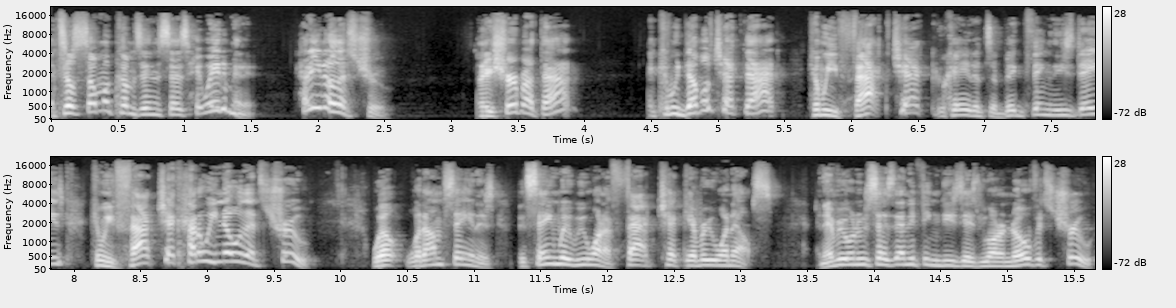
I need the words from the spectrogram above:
until someone comes in and says, Hey, wait a minute. How do you know that's true? Are you sure about that? And can we double check that? Can we fact check? Okay, that's a big thing these days. Can we fact check? How do we know that's true? Well, what I'm saying is the same way we want to fact check everyone else and everyone who says anything these days, we want to know if it's true.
